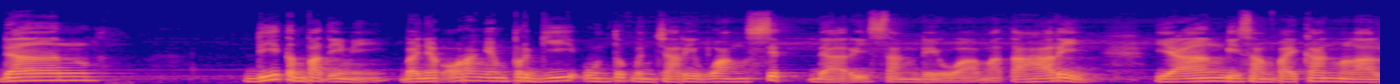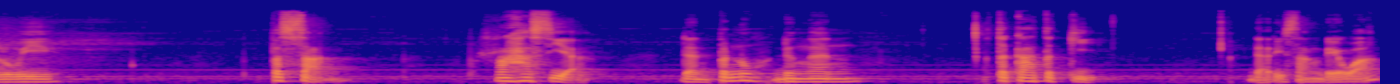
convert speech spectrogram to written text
Dan di tempat ini banyak orang yang pergi untuk mencari wangsit dari sang dewa matahari yang disampaikan melalui pesan rahasia dan penuh dengan teka-teki dari sang dewa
